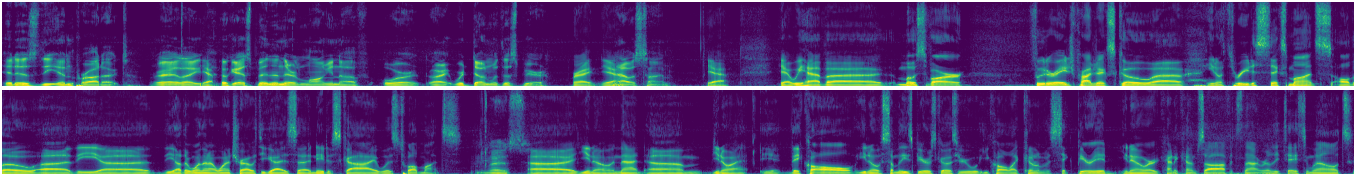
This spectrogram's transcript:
it is the end product, right? Like, Yeah. okay, it's been in there long enough, or all right, we're done with this beer. right yeah Now it's time. Yeah, yeah. We have uh, most of our foeder age projects go, uh, you know, three to six months. Although uh, the uh, the other one that I want to try with you guys, uh, Native Sky, was twelve months. Nice. Uh, you know, and that, um, you know, I- it, they call, you know, some of these beers go through what you call like kind of a sick period, you know, where it kind of comes off. It's not really tasting well. It's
